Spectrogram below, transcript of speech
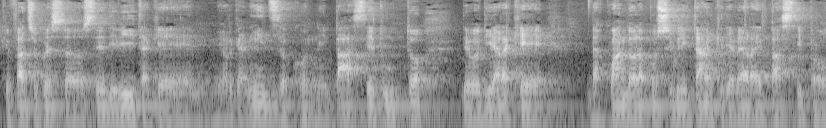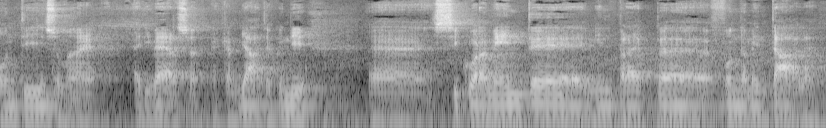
che, faccio questo stile di vita, che mi organizzo con i pasti e tutto, devo dire che da quando ho la possibilità anche di avere i pasti pronti, insomma è, è diverso, è cambiato. Quindi eh, sicuramente il meal prep fondamentale,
